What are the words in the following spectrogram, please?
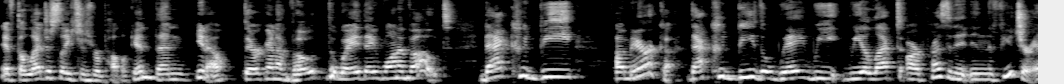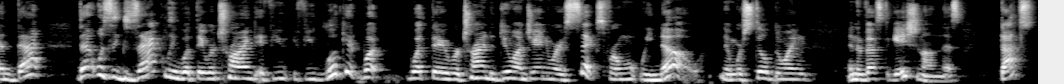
If the legislature is republican then you know they're going to vote the way they want to vote. That could be america. That could be the way we we elect our president in the future. And that that was exactly what they were trying to if you if you look at what what they were trying to do on January 6th from what we know and we're still doing an investigation on this that's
